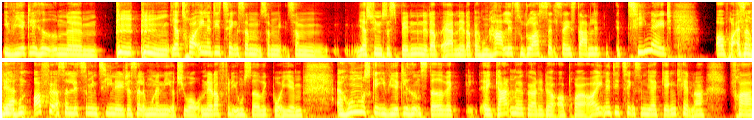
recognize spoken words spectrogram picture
i virkeligheden, øh, jeg tror en af de ting, som, som, som jeg synes er spændende netop, er netop, at hun har lidt, som du også selv sagde i starten, lidt et teenage oprør. Altså hun, ja. hun opfører sig lidt som en teenager, selvom hun er 29 år, netop fordi hun stadigvæk bor hjemme. At hun måske i virkeligheden stadigvæk er i gang med at gøre det der oprør. Og en af de ting, som jeg genkender fra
